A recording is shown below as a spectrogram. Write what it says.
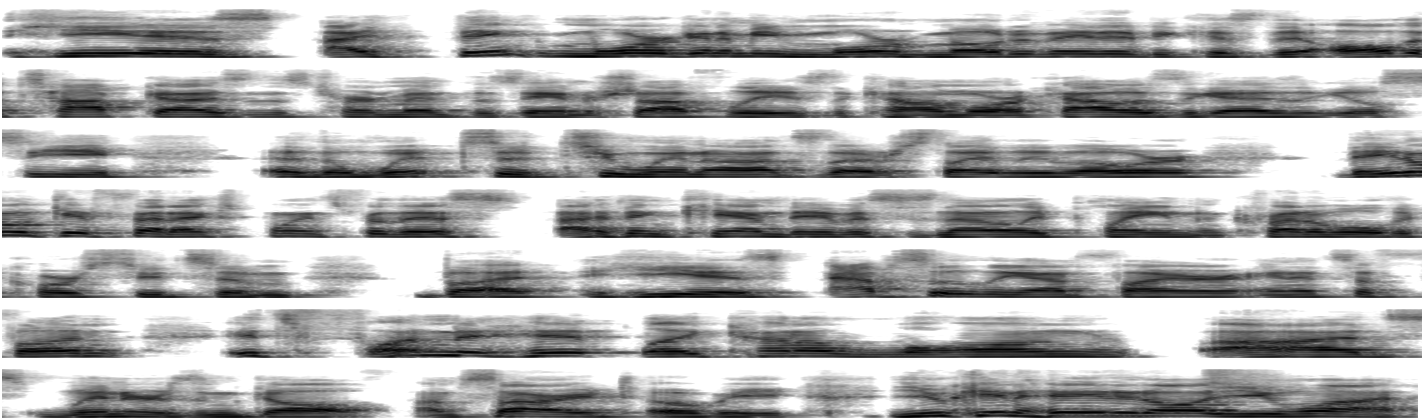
he is, I think, more going to be more motivated because the, all the top guys in this tournament, the Xander Schauffele's, the Collin Morikawa's, the guys that you'll see uh, the win to two win odds that are slightly lower, they don't get FedEx points for this. I think Cam Davis is not only playing incredible, the course suits him, but he is absolutely on fire. And it's a fun, it's fun to hit like kind of long odds winners in golf. I'm sorry, Toby. You can hate it all you want.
